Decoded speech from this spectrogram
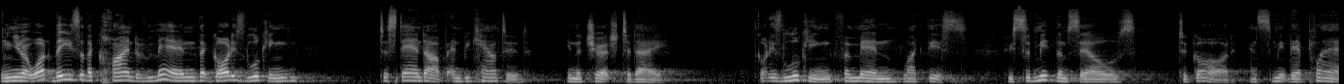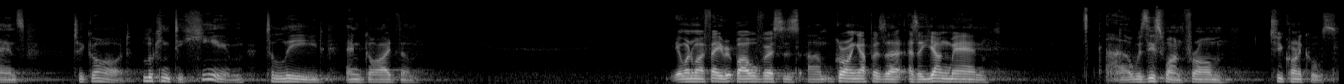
And you know what? These are the kind of men that God is looking to stand up and be counted in the church today. God is looking for men like this who submit themselves to God and submit their plans to God, looking to Him to lead and guide them. You know, one of my favorite Bible verses um, growing up as a, as a young man uh, was this one from 2 Chronicles.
